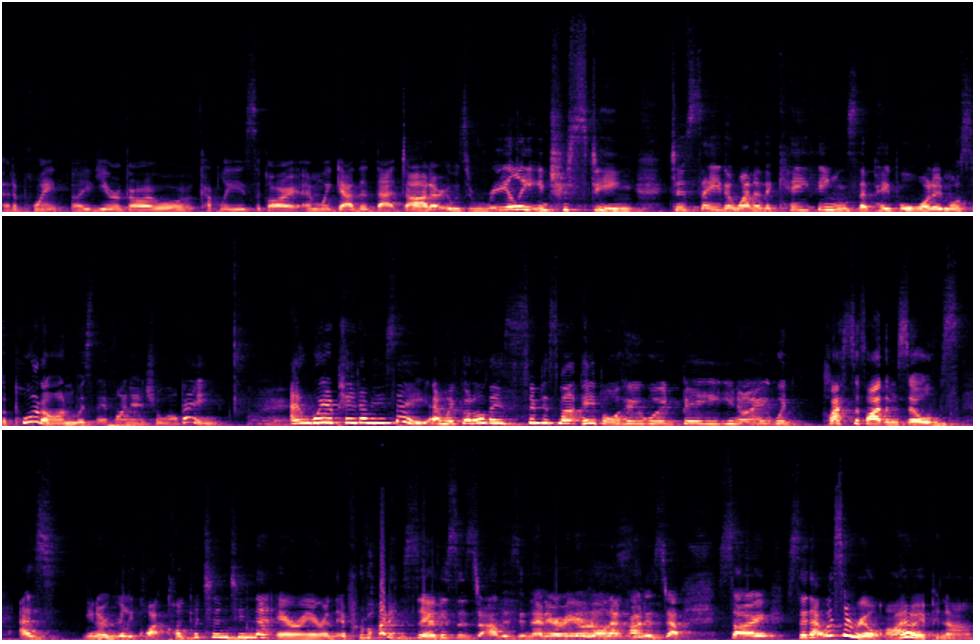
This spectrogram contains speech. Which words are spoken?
at a point a year ago or a couple of years ago, and we gathered that data, it was really interesting to see that one of the key things that people wanted more support on was their financial well-being. Okay. And we're PwC, and we've got all these super smart people who would be, you know, would classify themselves as, you know, really quite competent in that area, and they're providing services to others in that area and all that kind of stuff. So, so that was a real eye opener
